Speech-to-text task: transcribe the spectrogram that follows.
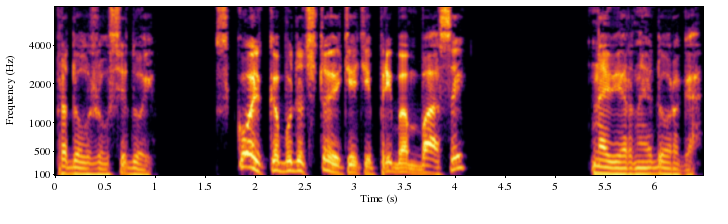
продолжил Седой. Сколько будут стоить эти прибамбасы? Наверное, дорого.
